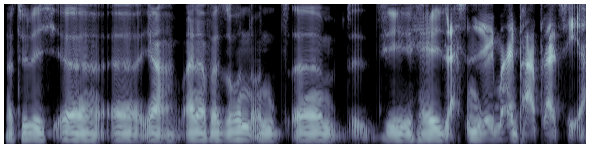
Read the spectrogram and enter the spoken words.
natürlich äh, äh, ja, einer Person und ähm, sie, hey, lassen Sie meinen Parkplatz hier.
